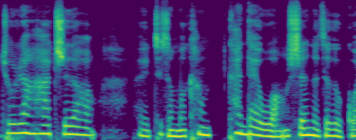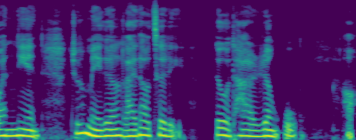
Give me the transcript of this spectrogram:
就让他知道，哎，这怎么看看待往生的这个观念，就是每个人来到这里都有他的任务，好，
